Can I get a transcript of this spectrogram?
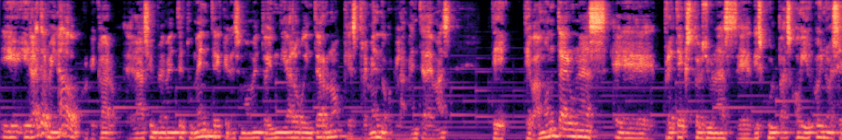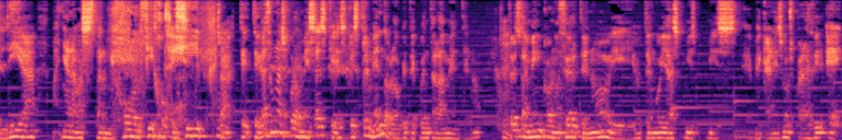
y, y la he terminado. Porque claro, era simplemente tu mente, que en ese momento hay un diálogo interno que es tremendo, porque la mente además te te va a montar unos eh, pretextos y unas eh, disculpas. Hoy, hoy no es el día, mañana vas a estar mejor, fijo que sí. O sea, te, te hace unas promesas que es, que es tremendo lo que te cuenta la mente, ¿no? Entonces también conocerte, ¿no? Y yo tengo ya mis, mis eh, mecanismos para decir, hey,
